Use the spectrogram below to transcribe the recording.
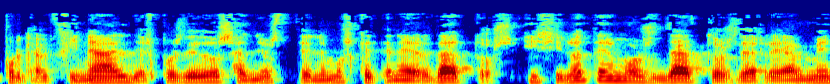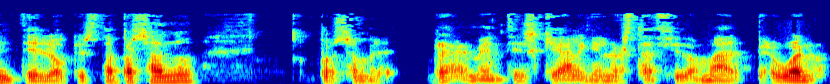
porque al final, después de dos años, tenemos que tener datos. Y si no tenemos datos de realmente lo que está pasando, pues hombre, realmente es que alguien lo está haciendo mal. Pero bueno,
